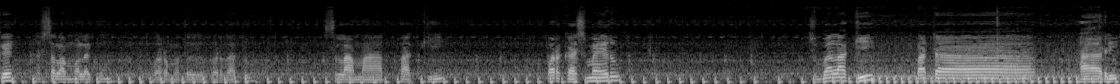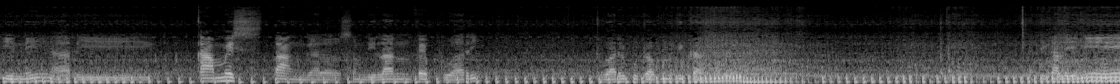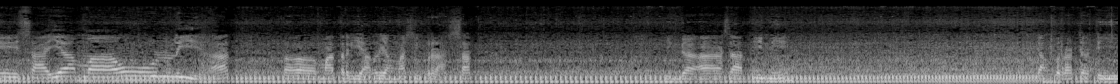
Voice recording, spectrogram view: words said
Oke, assalamualaikum warahmatullahi wabarakatuh. Selamat pagi, warga Semeru. Jumpa lagi pada hari ini, hari Kamis tanggal 9 Februari 2023. Jadi kali ini saya mau lihat eh, material yang masih berasap hingga saat ini yang berada di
